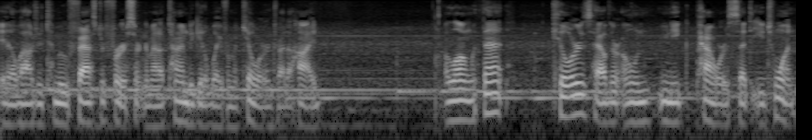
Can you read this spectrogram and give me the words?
It allows you to move faster for a certain amount of time to get away from a killer and try to hide. Along with that, killers have their own unique powers set to each one.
